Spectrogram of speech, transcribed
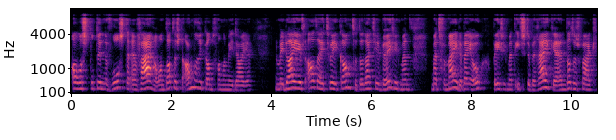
alles tot in de volste ervaren. Want dat is de andere kant van de medaille. De medaille heeft altijd twee kanten. Doordat je bezig bent met vermijden, ben je ook bezig met iets te bereiken. En dat is vaak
